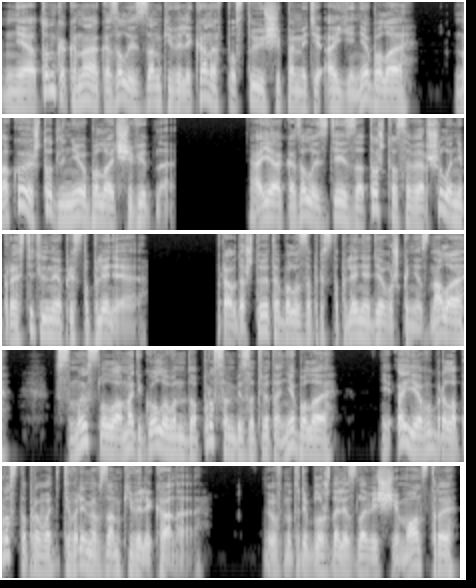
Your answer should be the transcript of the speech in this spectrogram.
ни о том, как она оказалась в замке великана в пустующей памяти Айи не было, но кое-что для нее было очевидно а я оказалась здесь за то, что совершила непростительное преступление. Правда, что это было за преступление, девушка не знала. Смысла ломать голову над вопросом без ответа не было, и Айя выбрала просто проводить время в замке великана. Внутри блуждали зловещие монстры,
